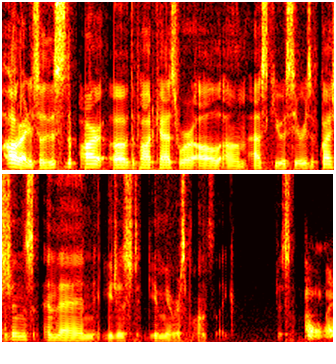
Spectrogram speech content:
Alrighty, so this is the part of the podcast where I'll um ask you a series of questions and then you just give me a response. Like, just Oh my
